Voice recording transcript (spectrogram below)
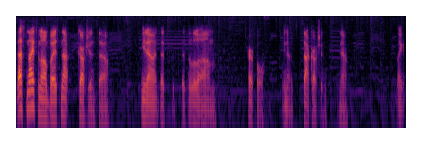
that's nice and all, but it's not corruption, so you know that's that's a little um hurtful. You know, it's not corruption. You know, like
